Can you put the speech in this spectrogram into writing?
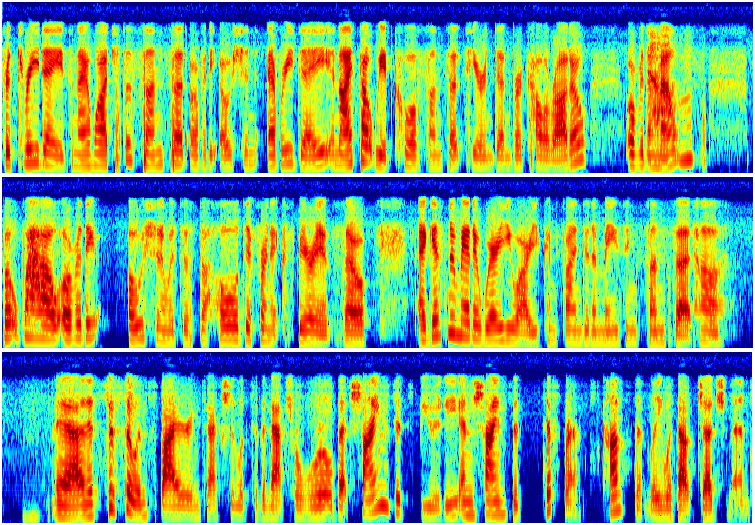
for three days, and I watched the sunset over the ocean every day. And I thought we had cool sunsets here in Denver, Colorado over the yeah. mountains. But wow, over the ocean was just a whole different experience. So I guess no matter where you are, you can find an amazing sunset, huh? Yeah, and it's just so inspiring to actually look to the natural world that shines its beauty and shines its difference constantly without judgment.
